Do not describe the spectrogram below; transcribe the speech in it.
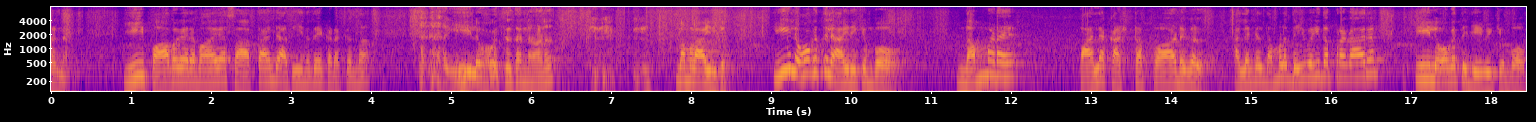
തന്നെ. ഈ പാപകരമായ സാത്താന്റെ അധീനതയെ കിടക്കുന്ന ഈ ലോകത്തിൽ തന്നെയാണ് നമ്മളായിരിക്കുന്നത് ഈ ലോകത്തിലായിരിക്കുമ്പോൾ നമ്മുടെ പല കഷ്ടപ്പാടുകൾ അല്ലെങ്കിൽ നമ്മൾ ദൈവഹിതപ്രകാരം ഈ ലോകത്ത് ജീവിക്കുമ്പോൾ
